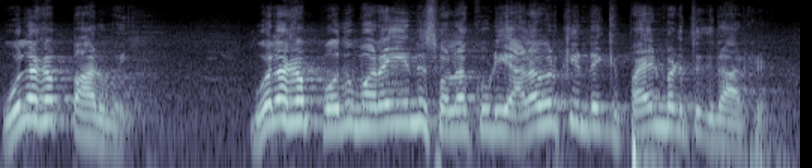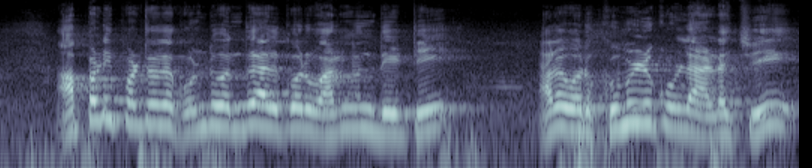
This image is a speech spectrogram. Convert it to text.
உலகப் பார்வை. உலக பொதுமுறைன்னு சொல்லக்கூடிய அளவிற்கு இன்றைக்கு பயன்படுத்துகிறார்கள். அப்படிப்பட்டதை கொண்டு வந்து அதுக்கு ஒரு வர்ணம் தீட்டி அதை ஒரு குமிழுக்குள்ளே அடைச்சி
